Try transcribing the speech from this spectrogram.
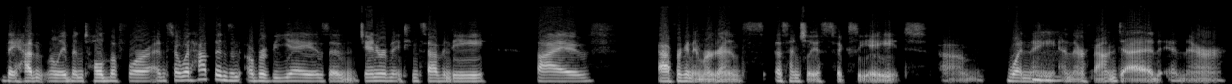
they hadn't really been told before. And so what happens in Aubervilliers is in January of 1970, five African immigrants essentially asphyxiate um, one night mm. and they're found dead in their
